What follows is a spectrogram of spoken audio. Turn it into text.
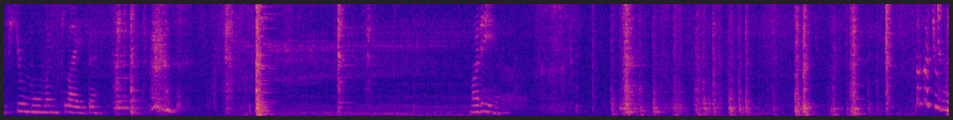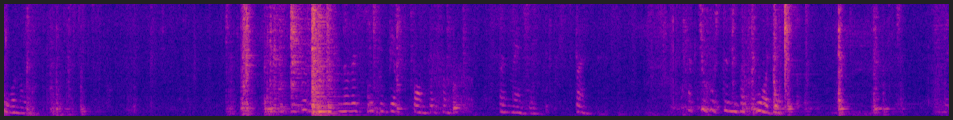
few moments later. Мария. Весь з памперсом. Стань менше. Стань. Так чого ж ти не заходиш? Я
